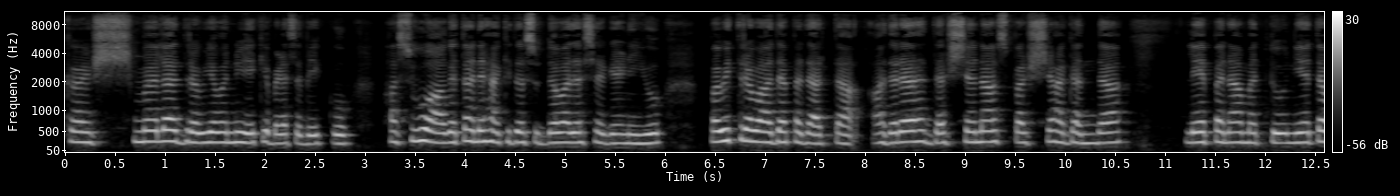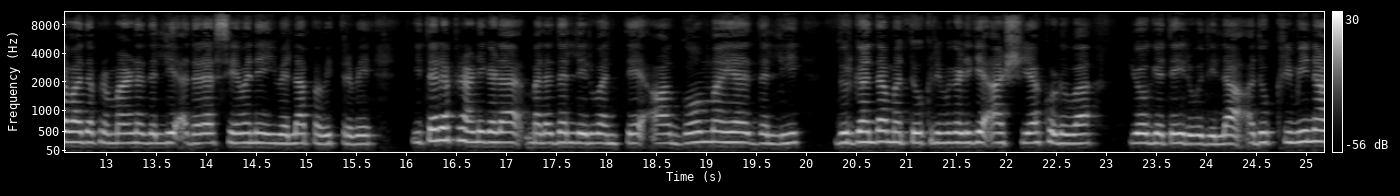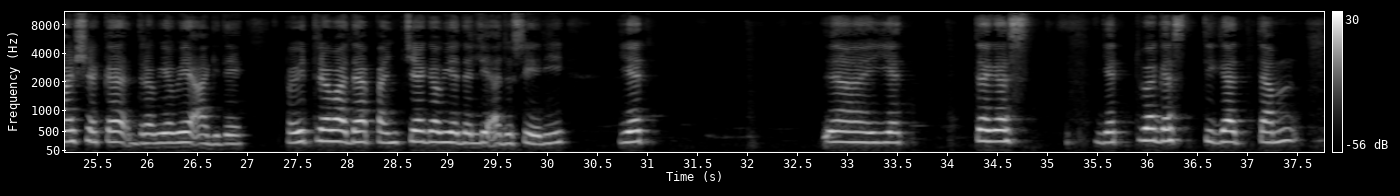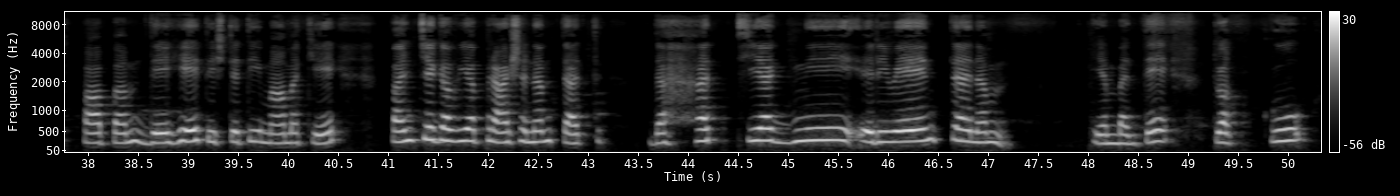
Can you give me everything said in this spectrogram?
ಕಶ್ಮಲ ದ್ರವ್ಯವನ್ನು ಏಕೆ ಬಳಸಬೇಕು? ಹಸುವು ಆಗತಾನೆ ಹಾಕಿದ ಶುದ್ಧವಾದ ಸಗಣಿಯು ಪವಿತ್ರವಾದ ಪದಾರ್ಥ. ಅದರ ದರ್ಶನ, ಸ್ಪರ್ಶ, ಗಂಧ ಲೇಪನ ಮತ್ತು ನಿಯತವಾದ ಪ್ರಮಾಣದಲ್ಲಿ ಅದರ ಸೇವನೆ ಇವೆಲ್ಲ ಪವಿತ್ರವೇ? ಇತರ ಪ್ರಾಣಿಗಳ ಮಲದಲ್ಲಿರುವಂತೆ ಆ ಗೋಮಯದಲ್ಲಿ ದುರ್ಗಂಧ ಮತ್ತು ಕ್ರಿಮಿಗಳಿಗೆ ಆಶ್ರಯ ಕೊಡುವ ಯೋಗ್ಯತೆ ಇರುವುದಿಲ್ಲ. ಅದು ಕ್ರಿಮಿನಾಶಕ ದ್ರವ್ಯವೇ ಆಗಿದೆ. ಪವಿತ್ರವಾದ ಪಂಚಗವ್ಯದಲ್ಲಿ ಅದು ಸೇರಿ ಯತ್ವಗಸ್ತಿಗತಂ ಪಾಪಂ ದೇಹೇ ತಿಷ್ಟತಿ ಮಾಮಕೆ ಪಂಚಗವ್ಯ ಪ್ರಾಶನಂ ತತ್ ದಹತ್ಯಗ್ನಿರಿವೇಂತನಂ ಎಂಬಂತೆ ತ್ವಕ್ಕು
